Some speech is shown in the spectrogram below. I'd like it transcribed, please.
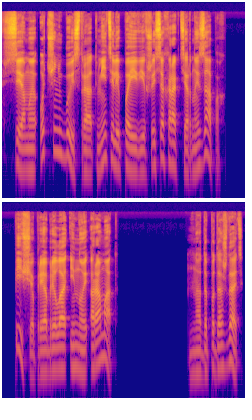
Все мы очень быстро отметили появившийся характерный запах. Пища приобрела иной аромат. Надо подождать.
